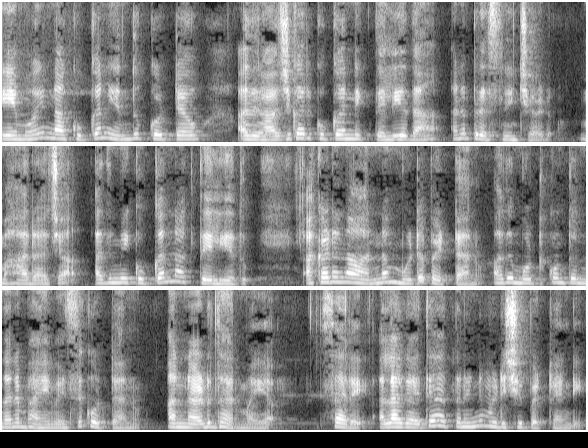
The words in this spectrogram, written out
ఏమో నా కుక్కని ఎందుకు కొట్టావు? అది రాజుగారి కుక్కని నీకు తెలియదా? అని ప్రశ్నించాడు. మహారాజా అది మీ కుక్కని నాకు తెలియదు. అక్కడ నా అన్నం మూట పెట్టాను. అది ముట్టుకుంటుందని భయం వేసి కొట్టాను అన్నాడు ధర్మయ్య. సరే అలాగైతే అతనిని విడిచిపెట్టండి.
